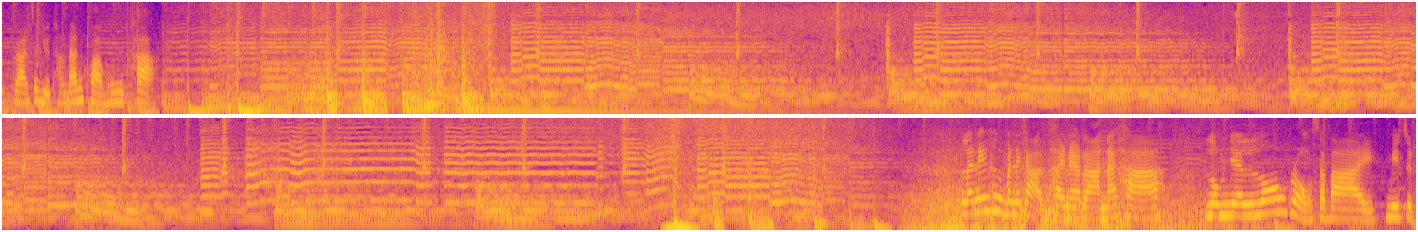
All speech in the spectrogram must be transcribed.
ตร ร้านจะอยู่ทางด้านขวามือค่ะากาศภายในร้านนะคะ ลมเย็นโล่งโปร่งสบาย มีจุด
